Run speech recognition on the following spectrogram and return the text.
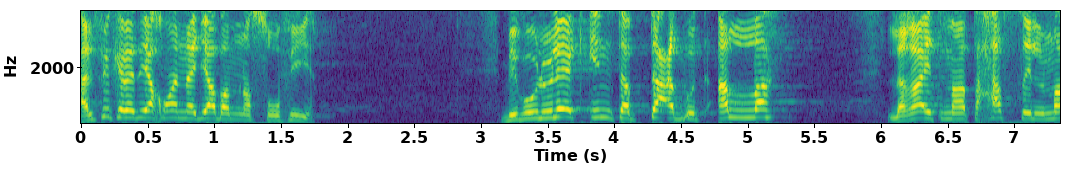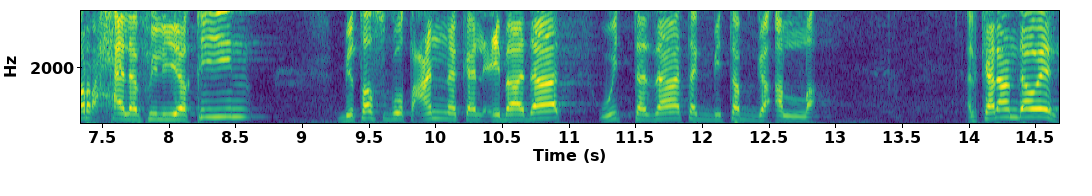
الفكرة دي يا أخواننا جابها من الصوفية. بيقولوا لك انت بتعبد الله لغاية ما تحصل مرحلة في اليقين بتسقط عنك العبادات وانت ذاتك بتبقى الله. الكلام ده وين؟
